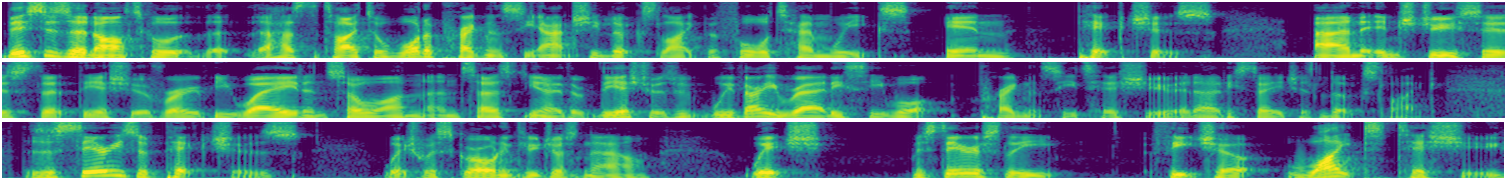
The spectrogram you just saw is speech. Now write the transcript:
this is an article that has the title What a Pregnancy Actually Looks Like Before 10 Weeks in Pictures. And it introduces that the issue of Roe v. Wade and so on, and says, you know, the, the issue is we, we very rarely see what pregnancy tissue at early stages looks like. There's a series of pictures, which we're scrolling through just now, which mysteriously feature white tissue,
